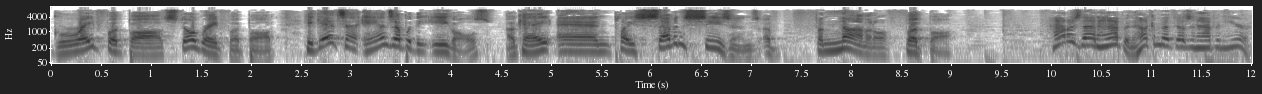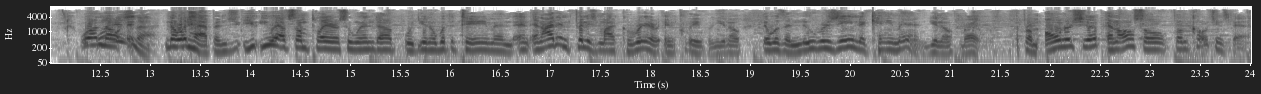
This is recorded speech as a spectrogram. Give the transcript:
great football, still great football. He gets, uh, he ends up with the Eagles, okay, and plays seven seasons of phenomenal football. How does that happen? How come that doesn't happen here? Well, Why no, it, that? no, it happens. You you have some players who end up with you know with the team, and, and and I didn't finish my career in Cleveland. You know, there was a new regime that came in. You know, Right. from ownership and also from coaching staff.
